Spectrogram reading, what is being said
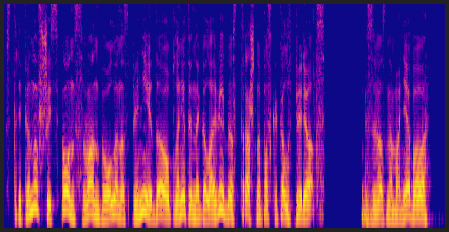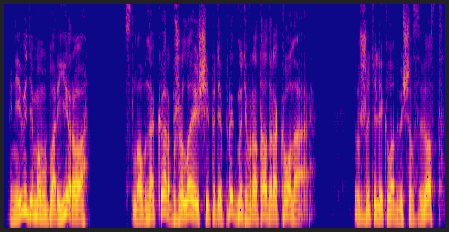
Встрепенувшись, он с Ван Буэлэ на спине и Дао планеты на голове бесстрашно поскакал вперед К звездному небу, к невидимому барьеру, словно карп, желающий перепрыгнуть врата дракона. Жители кладбища звезд,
